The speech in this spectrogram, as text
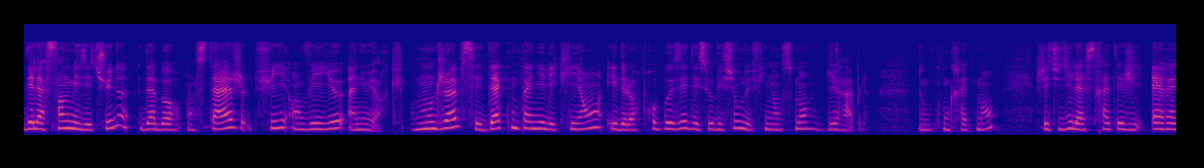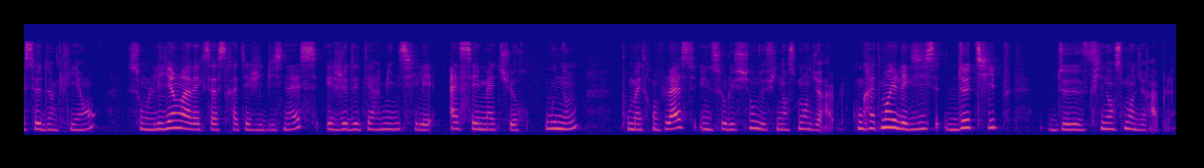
dès la fin de mes études, d'abord en stage, puis en VIE à New York. Mon job, c'est d'accompagner les clients et de leur proposer des solutions de financement durable. Donc concrètement, j'étudie la stratégie RSE d'un client, son lien avec sa stratégie business et je détermine s'il est assez mature ou non pour mettre en place une solution de financement durable. Concrètement, il existe deux types de financement durable.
